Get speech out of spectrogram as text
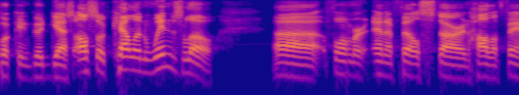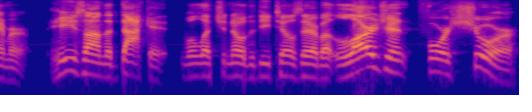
booking good guests. Also, Kellen Winslow, uh, former NFL star and Hall of Famer he's on the docket. We'll let you know the details there. But Largent for sure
